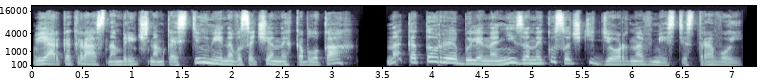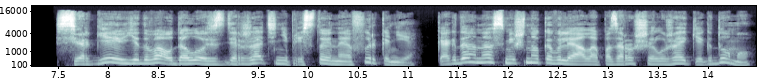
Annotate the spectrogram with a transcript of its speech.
в ярко-красном брючном костюме и на высоченных каблуках, на которые были нанизаны кусочки дерна вместе с травой. Сергею едва удалось сдержать непристойное фырканье, когда она смешно ковыляла по заросшей лужайке к дому,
